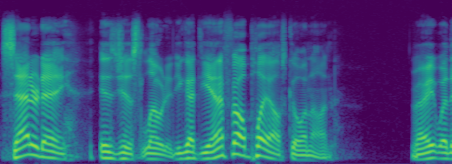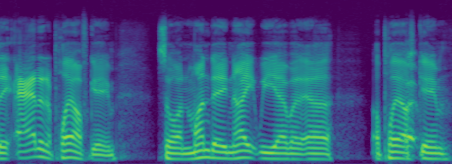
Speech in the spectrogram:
Saturday is just loaded. You got the NFL playoffs going on, right? Where they added a playoff game. So on Monday night, we have a, a, a playoff But- game.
